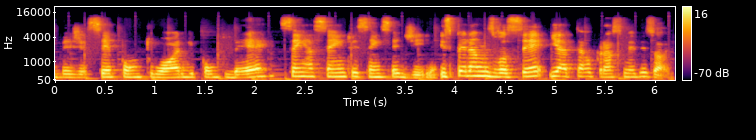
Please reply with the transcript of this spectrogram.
ibgc.org.br, sem acento e sem cedilha. Esperamos você e até o próximo episódio.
